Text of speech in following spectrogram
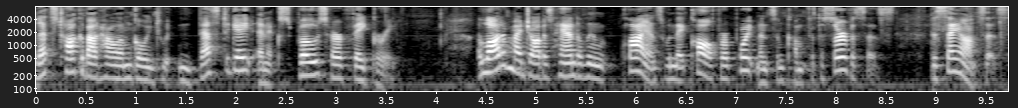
Let's talk about how I'm going to investigate and expose her fakery. A lot of my job is handling clients when they call for appointments and come for the services, the seances.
